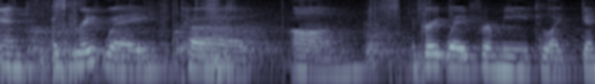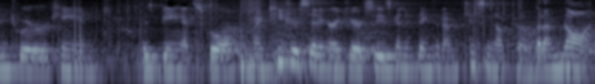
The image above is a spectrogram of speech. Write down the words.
and a great way to, um, a great way for me to like get into a routine was being at school. My teacher's sitting right here, so he's gonna think that I'm kissing up to him, but I'm not.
